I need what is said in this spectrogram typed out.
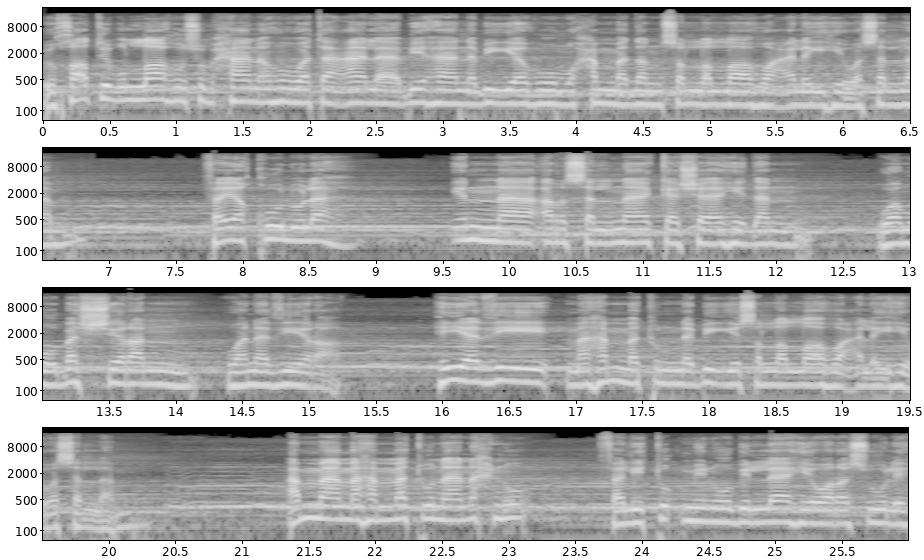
يخاطب الله سبحانه وتعالى بها نبيه محمدا صلى الله عليه وسلم فيقول له إنا أرسلناك شاهدا ومبشرا ونذيرا. هي ذي مهمة النبي صلى الله عليه وسلم. أما مهمتنا نحن فلتؤمنوا بالله ورسوله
